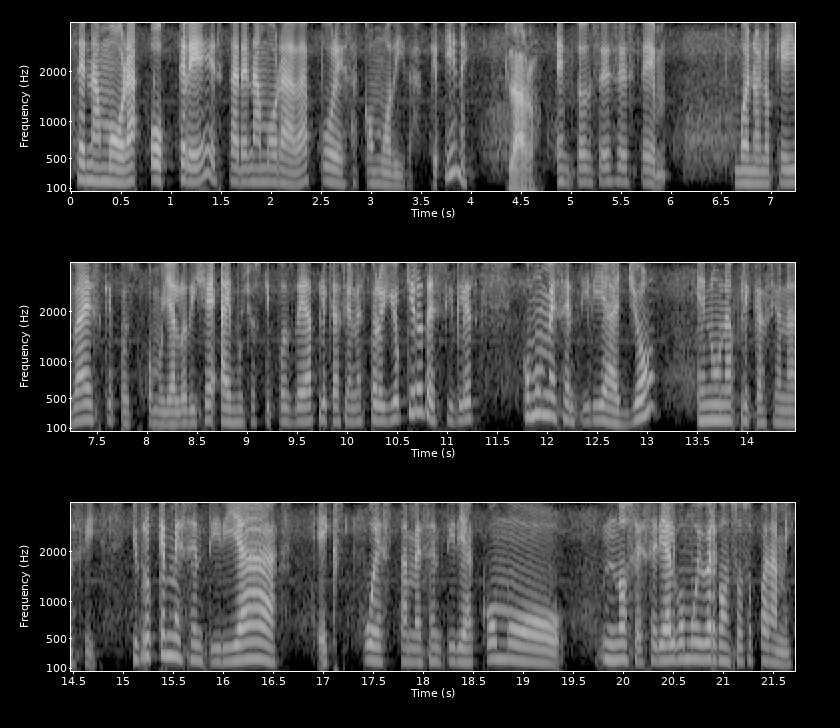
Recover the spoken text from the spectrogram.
se enamora o cree estar enamorada por esa comodidad que tiene. claro, Entonces, este, bueno, lo que iba es que, pues, como ya lo dije, hay muchos tipos de aplicaciones, pero yo quiero decirles cómo me sentiría yo en una aplicación así. Yo creo que me sentiría expuesta, me sentiría como, no sé, sería algo muy vergonzoso para mí.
